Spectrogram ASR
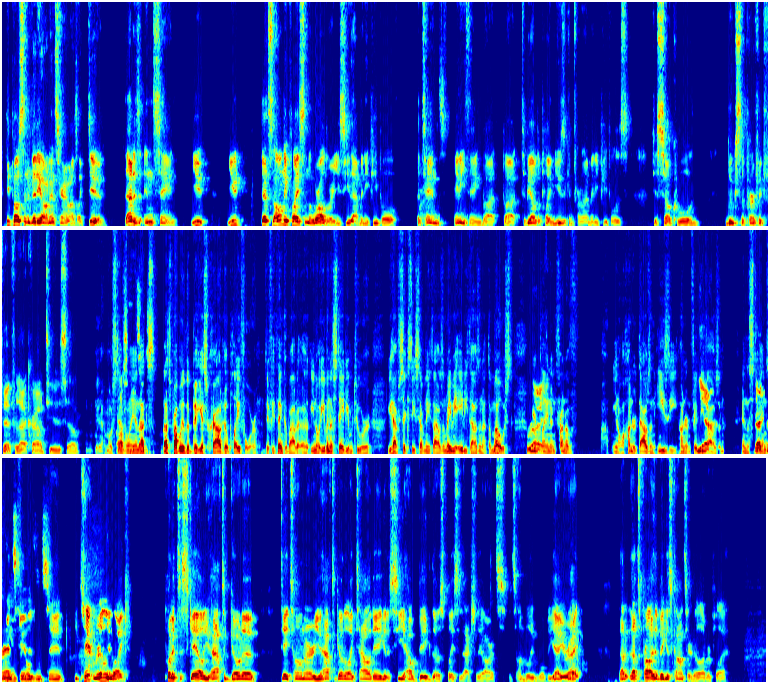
He posted a video on Instagram. I was like, dude, that is insane. You, you, that's the only place in the world where you see that many people attend anything, but but to be able to play music in front of that many people is just so cool. And Luke's the perfect fit for that crowd too. So Yeah, most Awesome. definitely, and that's that's probably the biggest crowd he'll play for. If you think about it, uh, you know, even a stadium tour, you have 60, 70,000, maybe 80,000 at the most. Right. You're playing in front of, you know, 100,000 easy, 150,000 in the that stands. the grandstand is insane. You can't really like put it to scale. You have to go to Daytona or you have to go to like Talladega to see how big those places actually are. It's it's unbelievable. But yeah, you're right. That that's probably the biggest concert he'll ever play.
